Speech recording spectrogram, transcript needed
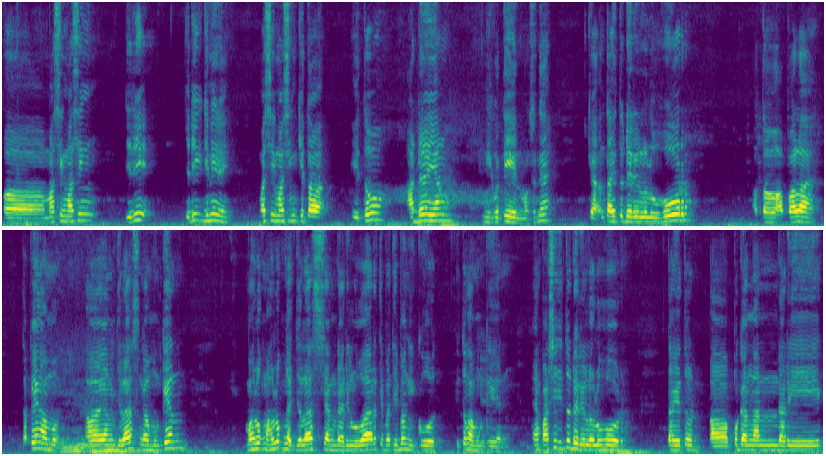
eh, masing-masing jadi jadi gini nih. Masing-masing kita itu ada yang ngikutin. Maksudnya kayak entah itu dari leluhur atau apalah. Tapi yang nggak mu- eh, yang jelas nggak mungkin makhluk-makhluk nggak jelas yang dari luar tiba-tiba ngikut. Itu nggak mungkin. Yang pasti itu dari leluhur. Entah itu eh, pegangan dari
